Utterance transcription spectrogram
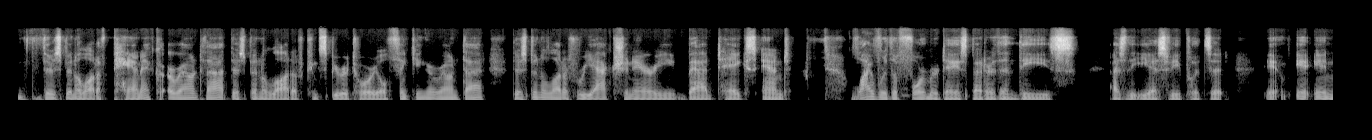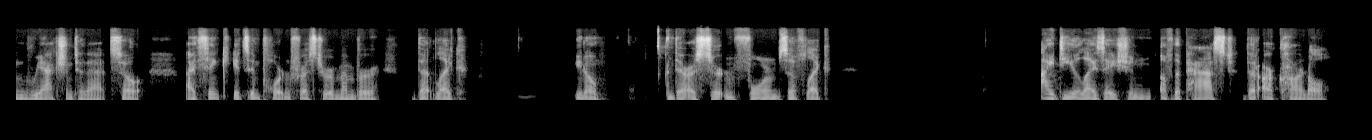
there's been a lot of panic around that. There's been a lot of conspiratorial thinking around that. There's been a lot of reactionary bad takes and why were the former days better than these as the esv puts it in, in reaction to that? So i think it's important for us to remember that like you know there are certain forms of like idealization of the past that are carnal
